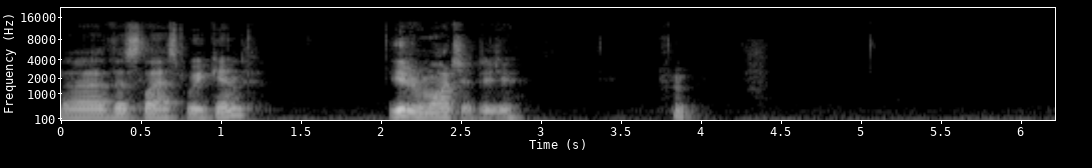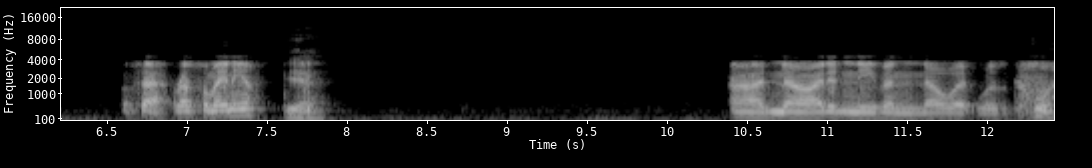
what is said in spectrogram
uh, this last weekend. You didn't watch it, did you? What's that? WrestleMania? Yeah. Uh, no, I didn't even know it was going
